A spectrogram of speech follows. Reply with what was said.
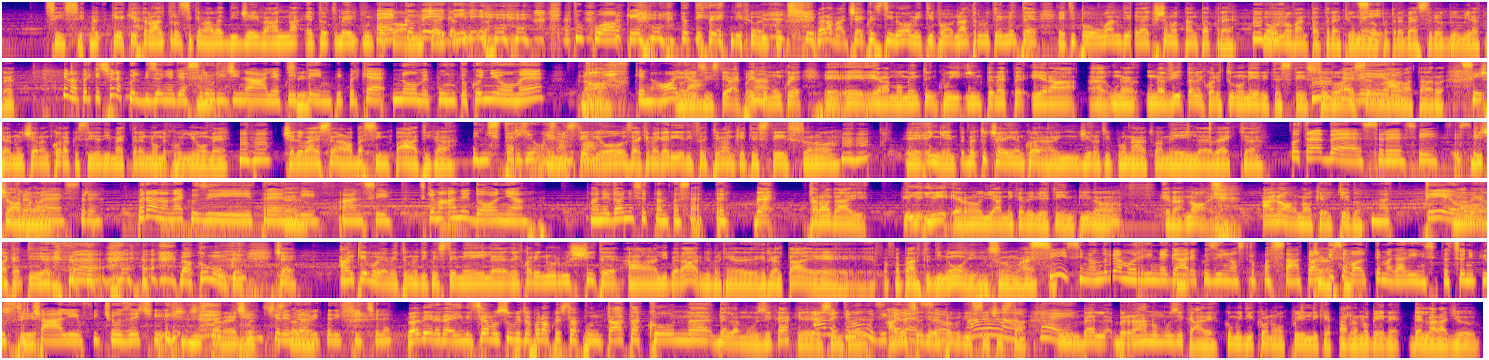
Sì, sì, che, che tra l'altro si chiamava djvanna at hotmail.com. ecco, cioè, vedi? capito? tu cuoche. tu ti rendi conto? Ma no, ma c'è questi nomi, tipo, un altro venuto in mente è tipo One Direction 83, no Mhm. 93 più o meno, Sì. potrebbe essere o 2003. Eh, ma perché c'era quel bisogno di essere Mm. originali a quei Sì. tempi? Perché nome, punto, cognome. No, pff, che noia. Non esisteva. E poi Ah. comunque eh, eh, era un momento in cui internet era eh, una, una vita nel quale tu non eri te stesso, Mm, doveva essere un vero. avatar. Sì. Cioè non c'era ancora questa idea di mettere nome e cognome. Mhm. Cioè doveva essere una roba simpatica È misteriosa. e un misteriosa che magari rifletteva anche te stesso, no? Mhm. E, e niente, beh tu c'hai ancora in giro tipo una tua mail vecchia. Potrebbe essere, sì, sì, sì, Diciamola. potrebbe essere. Però non è così trendy, Eh. anzi, si chiama Anedonia. Anedonia 77. Beh, però dai, lì erano gli anni che avevi ai tempi, no? Era no. eh. Ah no, no, ok, chiedo. Matteo. Vabbè, la cattiveria. Eh. no, comunque, cioè, anche voi avete una di queste mail nel quale non riuscite a liberarvi perché in realtà è- fa, parte di noi, insomma. Ecco. Sì, sì, non dobbiamo rinnegare così il nostro passato, anche Certo. se a volte magari in situazioni più Sì. ufficiali, ufficiose ci, Ci starebbe, ci- ci ci rende la vita difficile. Va bene, dai, iniziamo subito però questa puntata con della musica che Ah, è sempre mettiamo musica adesso, adesso? direi proprio di sì, ci Ah, sta. ok. Un bel brano musicale, come dicono quelli che parlano bene della radio mm,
